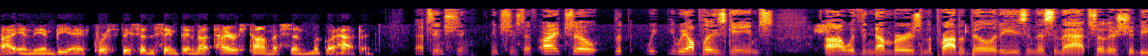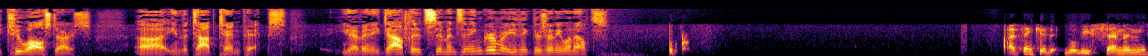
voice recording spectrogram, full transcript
uh, in the NBA. Of course, they said the same thing about Tyrus Thomas, and look what happened. That's interesting. Interesting stuff. All right, so the, we we all play these games uh, with the numbers and the probabilities and this and that. So there should be two All Stars uh, in the top 10 picks. You have any doubt that it's Simmons and Ingram, or you think there's anyone else? I think it will be Simmons.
